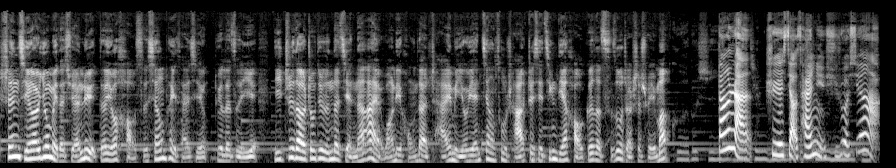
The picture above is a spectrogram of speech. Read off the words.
深情而优美的旋律得有好词相配才行。对了，子怡，你知道周杰伦的《简单爱》、王力宏的《柴米油盐酱醋茶》这些经典好歌的词作者是谁吗？当然是小才女徐若瑄啊！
